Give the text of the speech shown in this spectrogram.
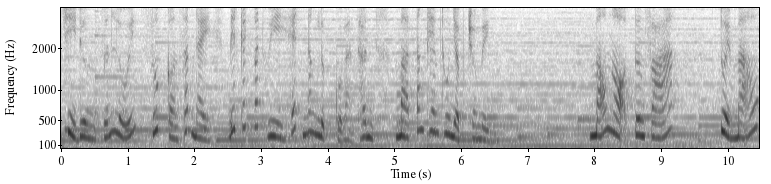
chỉ đường dẫn lối giúp con giáp này biết cách phát huy hết năng lực của bản thân mà tăng thêm thu nhập cho mình. Mão ngọ tương phá, Tuổi mão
